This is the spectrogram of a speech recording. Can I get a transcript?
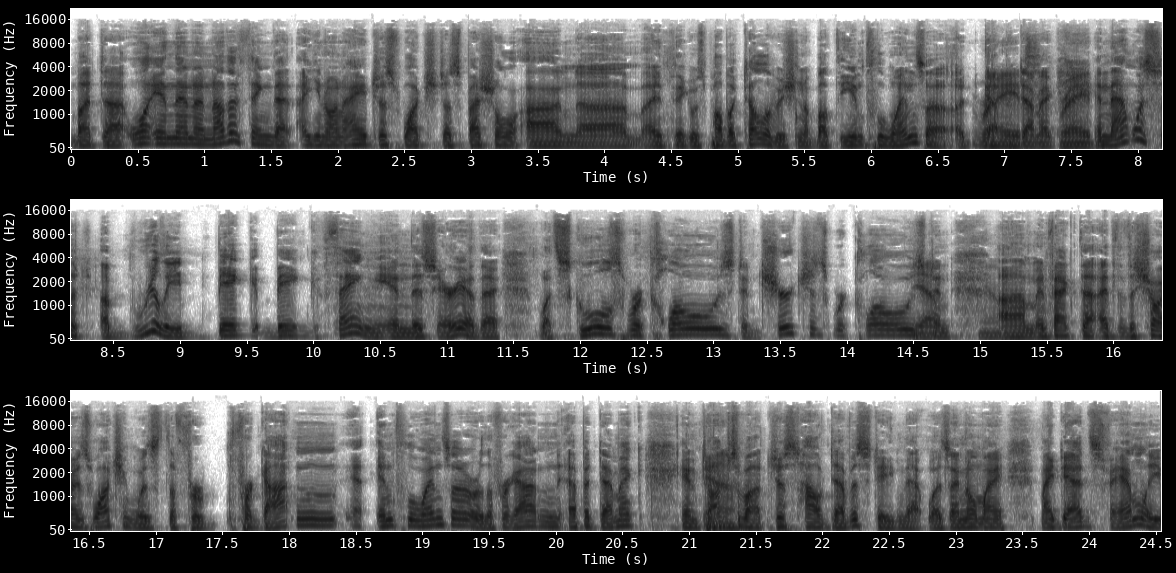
but uh, well, and then another thing that you know, and I had just watched a special on um, I think it was public television about the influenza Right, epidemic, right. and that was such a really big, big thing in this area. That what schools were closed and churches were closed, Yep, and yep. um, in fact, the, the show I was watching was the for, forgotten influenza or the forgotten epidemic, and talks Yeah. about just how devastating that was. I know my my dad's family.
